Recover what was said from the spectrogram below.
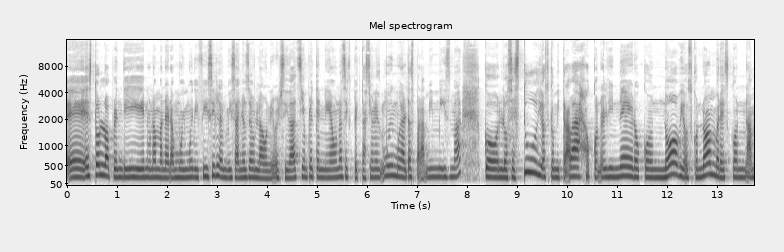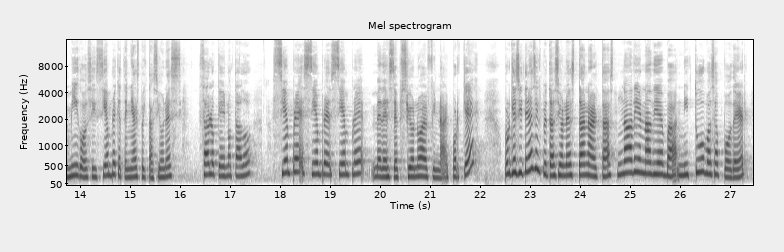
Eh, esto lo aprendí en una manera muy, muy difícil en mis años de la universidad. Siempre tenía unas expectaciones muy, muy altas para mí misma con los estudios, con mi trabajo, con el dinero, con novios, con hombres, con amigos. Y siempre que tenía expectaciones, ¿sabe lo que he notado? Siempre, siempre, siempre me decepciono al final. ¿Por qué? Porque si tienes expectaciones tan altas, nadie, nadie va, ni tú vas a poder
